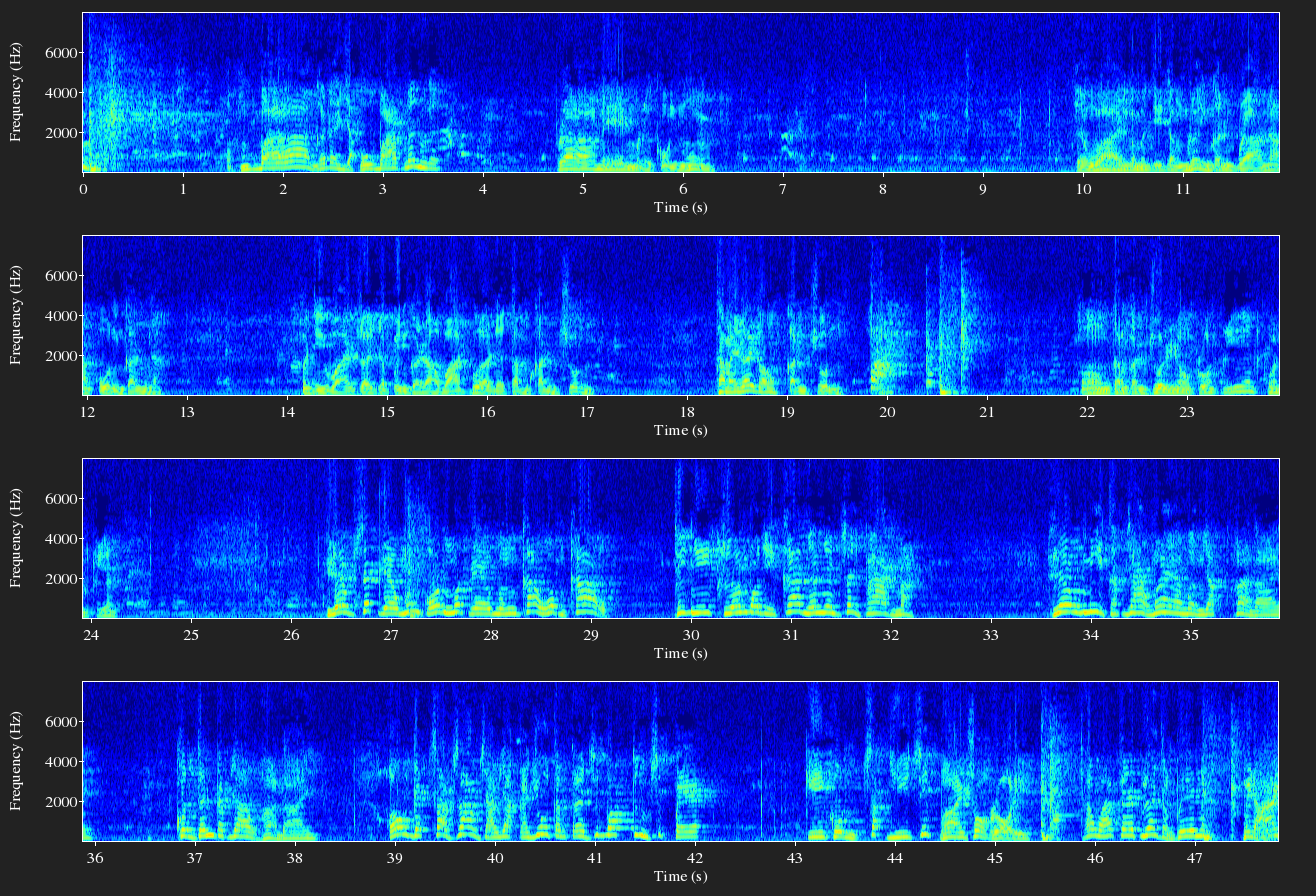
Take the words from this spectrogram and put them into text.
บ้าก็ได้อยากอุบาทนั่นกันพระเมมมันเลยคุณแต่วายก็มันจะจำเรื่องกันปลาหน้าโกนกันนะมันจะวายใจจะเป็นกระดาวาดเพื่อได้ทำกันชุนทำไมได้เขากันชุนห้องทำกันชุนเนาะโกรธเกลียดโกรธเกลียดแล้วเสร็จแล้วมึงโกนมดแล้วนุ่งข้าวห่มข้าว ที่นี่เครื่องบริการนั้นยังใส่พานมาแล้วมีทับยาวไหมอะเมืองยักษ์ห้าได้ คนเต้นทับยาวห้าได้เอาเด็กสาวสาวสาวยักษ์อายุตั้งแต่สิบกถึงสิบแปดกี่คนสักยี่สิบหายสองร้อยถ้าว่าแกเปลือยจังเพนไม่ได้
